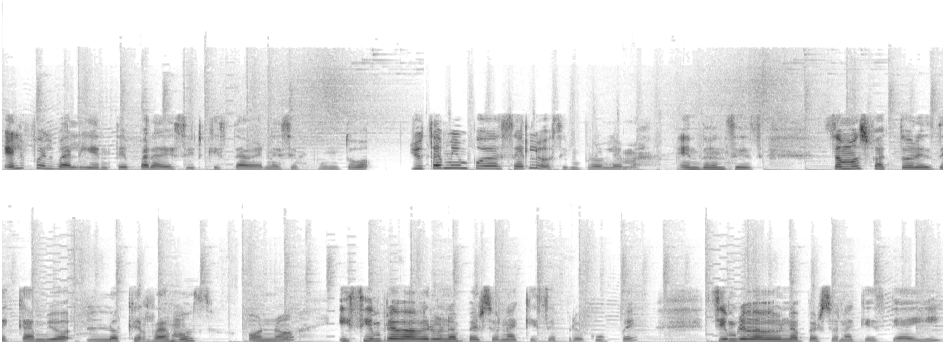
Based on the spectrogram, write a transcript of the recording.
él fue el valiente para decir que estaba en ese punto, yo también puedo hacerlo sin problema. Entonces, somos factores de cambio, lo querramos o no, y siempre va a haber una persona que se preocupe, siempre va a haber una persona que esté ahí,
